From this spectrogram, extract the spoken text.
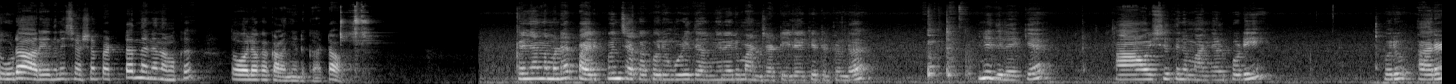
ചൂടാറിയതിന് ശേഷം പെട്ടെന്ന് തന്നെ നമുക്ക് തോലൊക്കെ കളഞ്ഞെടുക്കാം കേട്ടോ ഇപ്പം ഞാൻ നമ്മുടെ പരിപ്പും ചക്കക്കുരും കൂടി അങ്ങനെ ഒരു മൺചട്ടിയിലേക്ക് ഇട്ടിട്ടുണ്ട്. ഇനി ഇതിലേക്ക് ആവശ്യത്തിന് മഞ്ഞൾപ്പൊടി ഒരു അര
